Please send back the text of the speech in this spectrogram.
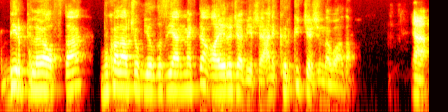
Bir playoff'ta bu kadar çok yıldızı yenmek de ayrıca bir şey. Hani 43 yaşında bu adam. Ya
